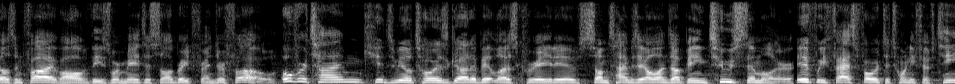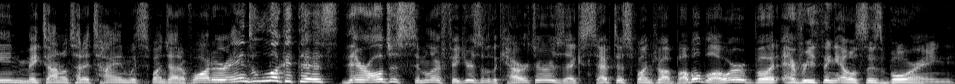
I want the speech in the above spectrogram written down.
2005, all of these were made to celebrate friend or foe. Over time, kids' meal toys got a bit less creative, sometimes they all end up being too similar. If we fast forward to 2015, McDonald's had a tie-in with Sponge Out of Water, and look at this! They're all just similar figures of the characters, except a SpongeBob bubble blower, but everything else is boring.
